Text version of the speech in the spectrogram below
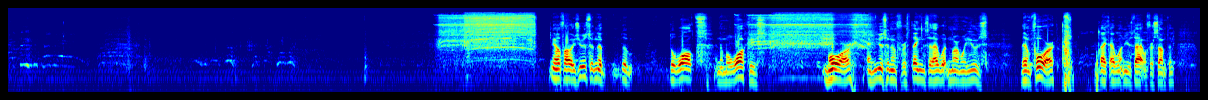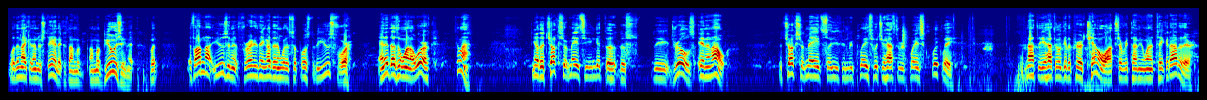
You know, if I was using the the DeWalts and the Milwaukees more and using them for things that I wouldn't normally use them for, like I wouldn't use that one for something, well then I can understand it because I'm I'm abusing it. But if I'm not using it for anything other than what it's supposed to be used for, and it doesn't want to work, come on. You know the chucks are made so you can get the the, the drills in and out. The chucks are made so you can replace what you have to replace quickly. Not that you have to go get a pair of channel locks every time you want to take it out of there.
